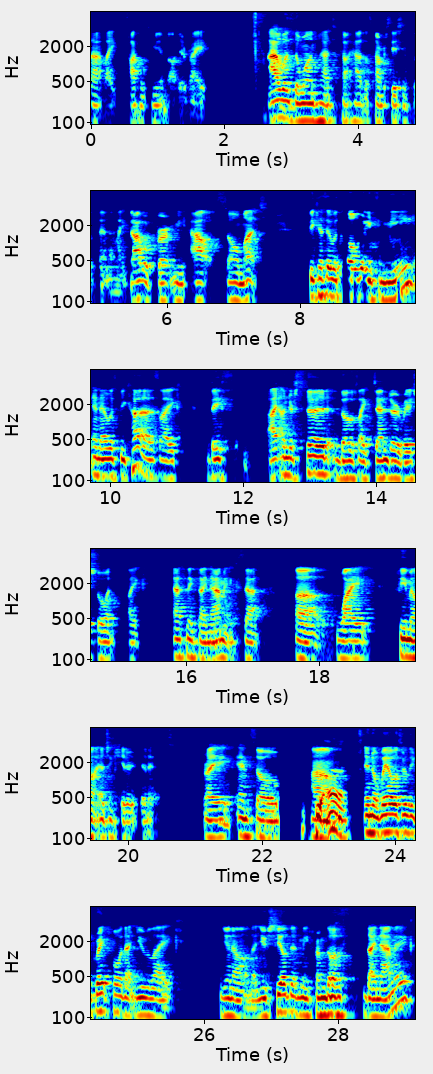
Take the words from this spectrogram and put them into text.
not like talking to me about it, right? I was the one who had to have those conversations with them, and like that would burn me out so much because it was always me, and it was because like they, I understood those like gender, racial, and like ethnic dynamics that uh, white female educator didn't, right? And so um, yeah. in a way i was really grateful that you like you know that you shielded me from those dynamics.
